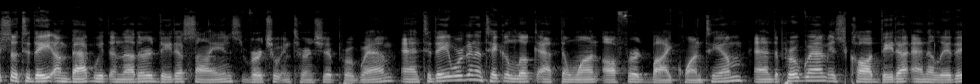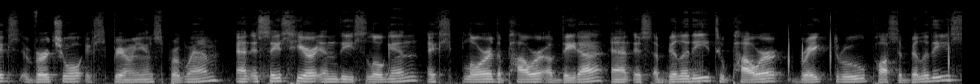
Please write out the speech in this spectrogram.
so today I'm back with another data science virtual internship program. And today we're going to take a look at the one offered by Quantium. And the program is called Data Analytics Virtual Experience Program. And it says here in the slogan, explore the power of data and its ability to power breakthrough possibilities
